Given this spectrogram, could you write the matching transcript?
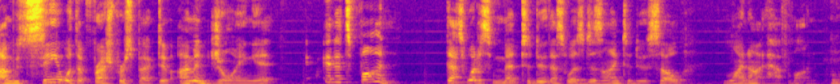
I'm seeing it with a fresh perspective. I'm enjoying it and it's fun. That's what it's meant to do. That's what it's designed to do. So why not have fun? Hmm.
